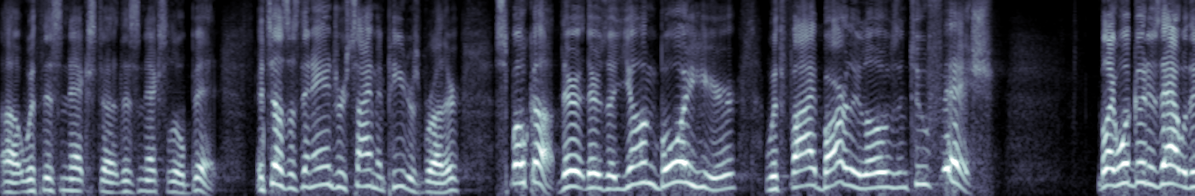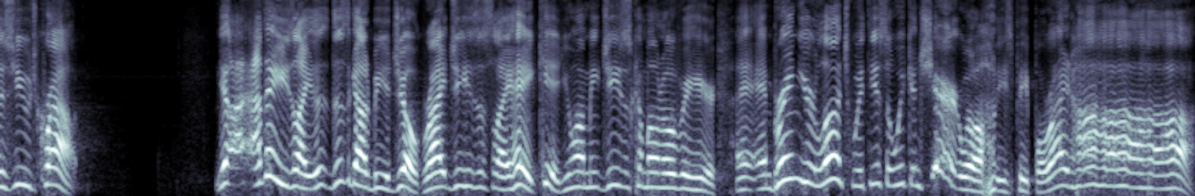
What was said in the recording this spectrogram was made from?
uh, with this next, uh, this next little bit. It tells us, then Andrew, Simon Peter's brother, spoke up. There, there's a young boy here with five barley loaves and two fish. Like, what good is that with this huge crowd? Yeah, I think he's like, this has got to be a joke, right? Jesus, like, hey, kid, you want to meet Jesus? Come on over here and, bring your lunch with you so we can share it with all these people, right? Ha, ha, ha, ha, ha.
